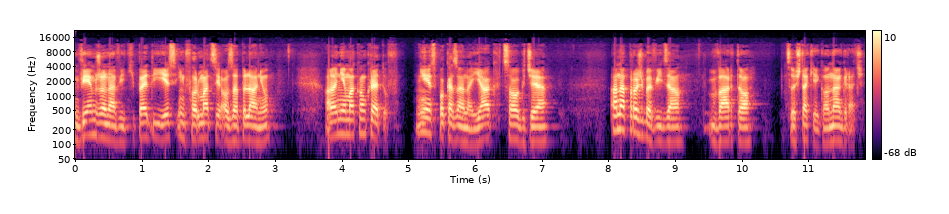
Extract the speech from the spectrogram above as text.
Wiem, że na Wikipedii jest informacja o zapylaniu, ale nie ma konkretów. Nie jest pokazane jak, co, gdzie, A na prośbę widza warto coś takiego nagrać.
